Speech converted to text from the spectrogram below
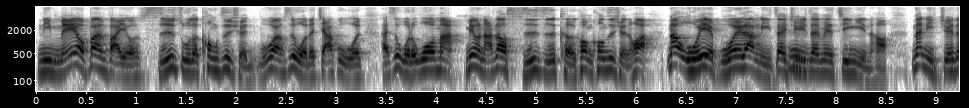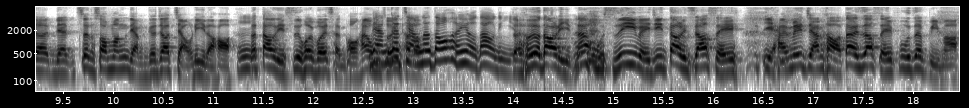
你没有办法有十足的控制权，不管是我的甲骨文还是我的沃尔玛，没有拿到实质可控控制权的话，那我也不会让你再继续在那边经营哈。那你觉得两这个双方两个就要角力了哈？那到底是会不会成功？还有两个讲的都很有道理，对，很有道理。那五十亿美金到底是要谁也还没讲好，到底是要谁付这笔吗？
